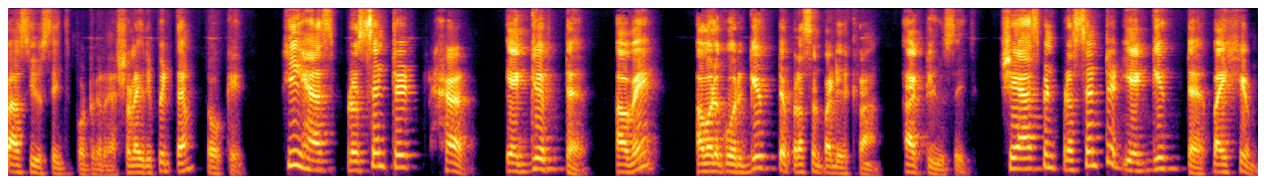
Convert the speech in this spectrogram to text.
பாசிவ் யூசேஜ் போட்டுக்கிறேன். Shall I repeat them okay he has presented her a gift அவன் அவளுக்கு ஒரு கிஃப்ட் ப்ரெசன்ட் பண்ணியிருக்கிறான். Active usage she has been presented a gift by him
